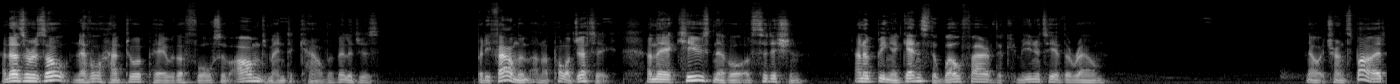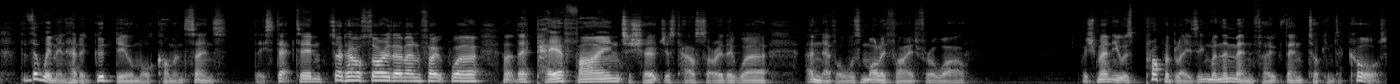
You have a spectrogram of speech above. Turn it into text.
and as a result, Neville had to appear with a force of armed men to cow the villagers. But he found them unapologetic, and they accused Neville of sedition and of being against the welfare of the community of the realm. Now it transpired that the women had a good deal more common sense. They stepped in, said how sorry their menfolk were, and that they'd pay a fine to show just how sorry they were, and Neville was mollified for a while. Which meant he was proper blazing when the menfolk then took him to court.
